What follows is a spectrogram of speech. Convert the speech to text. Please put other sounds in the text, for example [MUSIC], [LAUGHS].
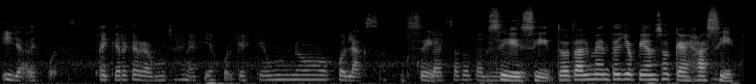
y ya después. Hay que recargar muchas energías porque es que uno colapsa, Sí. colapsa totalmente. Sí, sí, totalmente yo pienso que es así.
